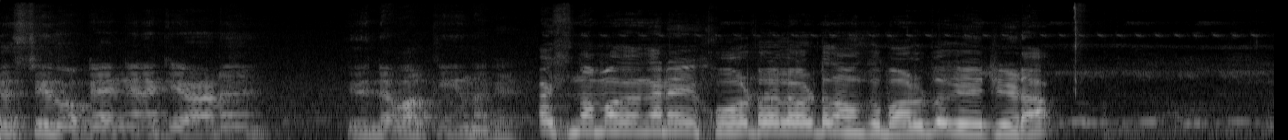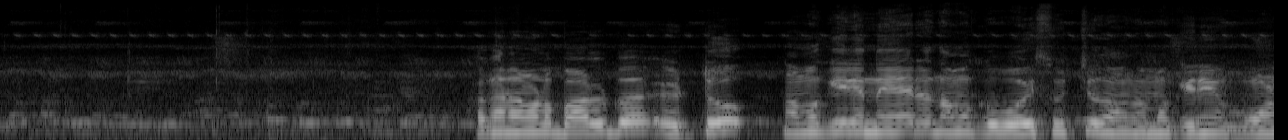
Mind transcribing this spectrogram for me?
ടെസ്റ്റ് ചെയ്ത് നോക്കാം എങ്ങനെയൊക്കെയാണ് ഇതിന്റെ വർക്കിംഗ് എന്നൊക്കെ. നമുക്ക് അങ്ങനെ ഹോൾഡറിലോട്ട് നമുക്ക് ബൾബ് കയറ്റിയിടാം. അങ്ങനെ നമ്മൾ ബൾബ് ഇട്ടു. നമുക്കിനി നേരെ നമുക്ക് പോയി സ്വിച്ച് നമുക്കിനി ഓൺ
